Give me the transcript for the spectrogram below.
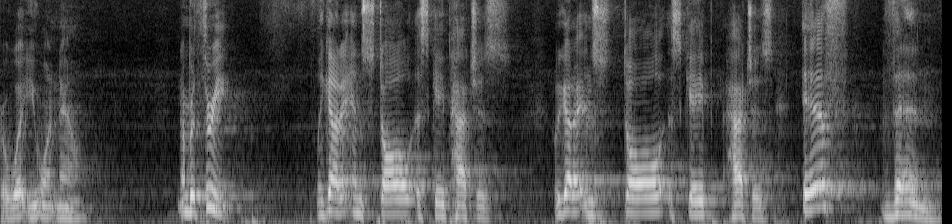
for what you want now. Number three, we gotta install escape hatches. We gotta install escape hatches. If then,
